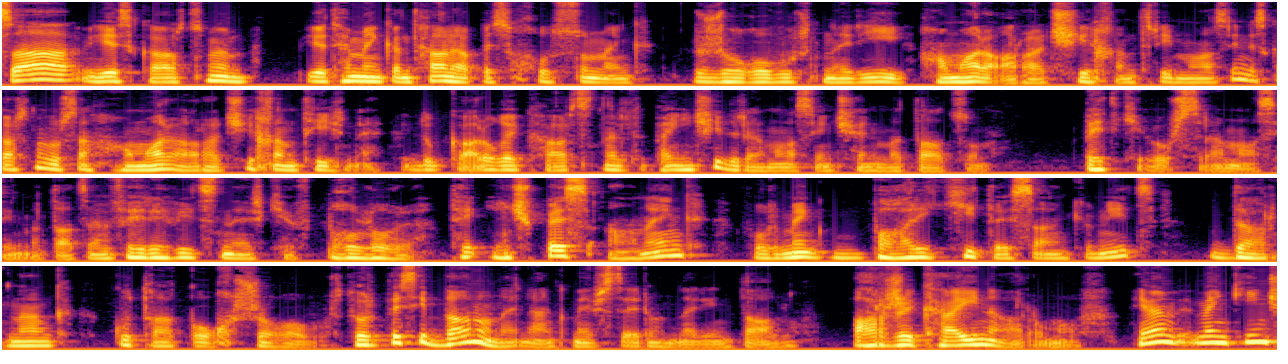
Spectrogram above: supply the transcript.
Սա ես կարծում եմ, եթե մենք ընդհանրապես խոսում ենք ժողովուրդների համար առաջի խնդրի մասին, ես կարծում եմ, որ սա համար առաջի խնդիրն է։ Դուք կարող եք հարցնել, բա ինչի դրա մասին չեն մտածում պետք է որ սրա մասին մտածեն վերևից ներքև բոլորը թե ինչպես անենք որ մենք բարիքի տեսանկյունից դառնանք կուտակող ժողովուրդ որպեսի բան ունենանք մեր սերունդներին տալու արժեքային առումով հիմա մենք ինչ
